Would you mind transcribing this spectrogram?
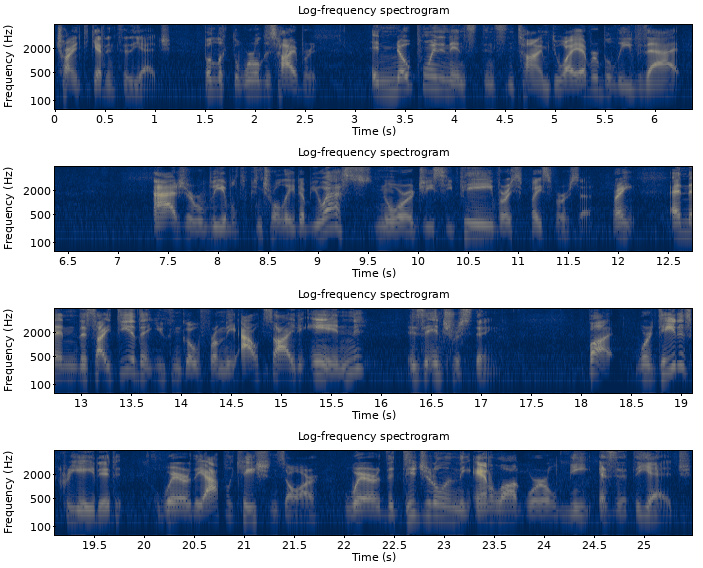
trying to get into the edge. But look, the world is hybrid. In no point in instance in time do I ever believe that Azure will be able to control AWS nor GCP, vice versa, right? And then this idea that you can go from the outside in is interesting. But where data is created, where the applications are, where the digital and the analog world meet is at the edge.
